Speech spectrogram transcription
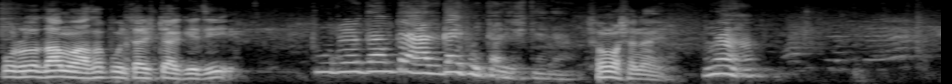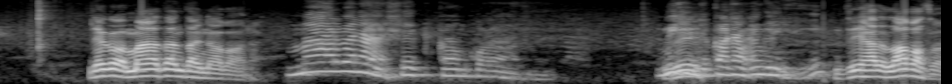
পটলের দাম আছে পঁয়তাল্লিশ টাকা কেজি। পুরের দাম তো আজকাই পঁয়তাল্লিশ টাকা। সমস্যা নাই। না। দেখো মা দান তাই না আবার? মারবে না সে কম করা আছে। মেশিনটা কাটা ভাঙে যে হালে লাভ আছে।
